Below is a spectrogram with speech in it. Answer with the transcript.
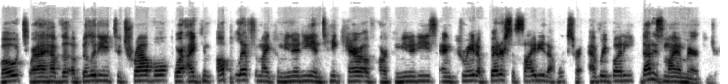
vote, where I have the ability to travel, where I can uplift my community and take care of our communities and create a better society that works for everybody. That is my American dream.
